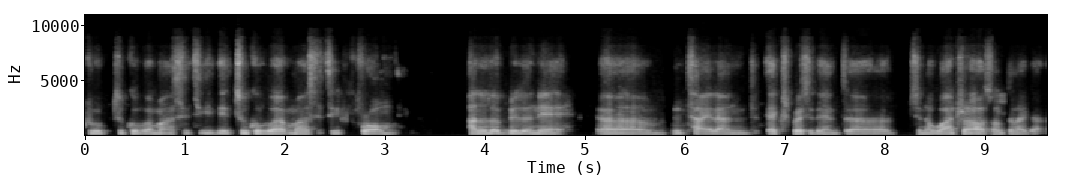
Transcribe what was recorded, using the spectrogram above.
group took over Man City, they took over Man City from another billionaire, um, the Thailand ex-president uh, Shinawatra or something like that.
